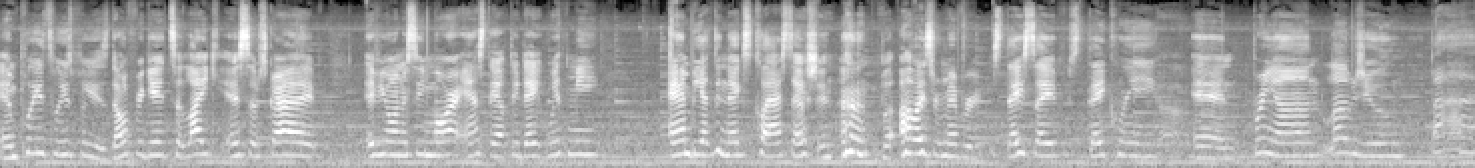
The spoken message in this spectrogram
And please, please, please don't forget to like and subscribe if you want to see more and stay up to date with me and be at the next class session. but always remember, stay safe, stay clean, and Brionn loves you. Bye.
